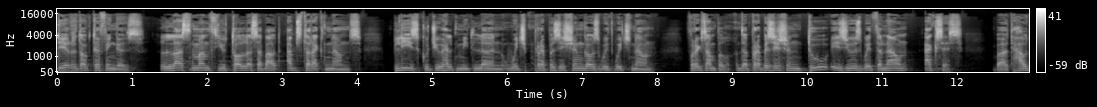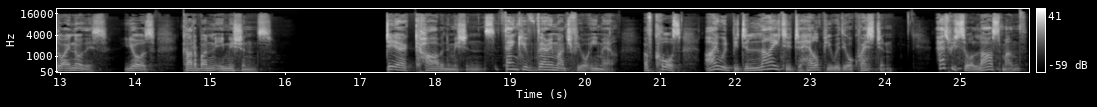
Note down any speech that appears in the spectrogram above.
Dear Dr. Fingers, last month you told us about abstract nouns. Please, could you help me learn which preposition goes with which noun? For example, the preposition to is used with the noun access. But how do I know this? Yours, carbon emissions. Dear Carbon Emissions, thank you very much for your email. Of course, I would be delighted to help you with your question. As we saw last month,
